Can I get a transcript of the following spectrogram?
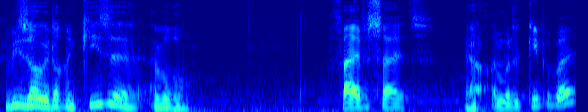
Wie zou je erin kiezen en waarom? Vijf side. Ja. En moet ik keeper bij?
